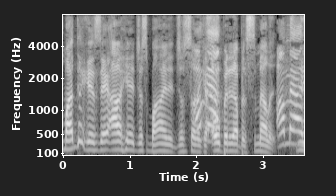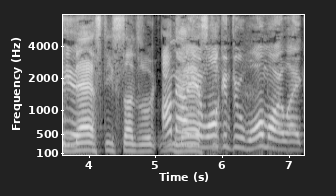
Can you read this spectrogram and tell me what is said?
My thing is, they're out here just buying it just so I'm they can out- open it up and smell it. I'm out You here- nasty sons of. I'm out here walking through Walmart like,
